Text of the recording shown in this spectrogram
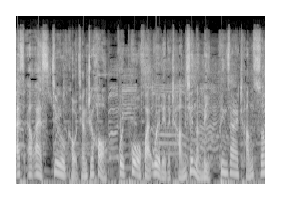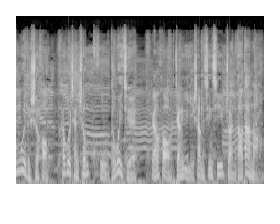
SLS 进入口腔之后，会破坏味蕾的尝鲜能力，并在尝酸味的时候还会产生苦的味觉，然后将以上信息转到大脑，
